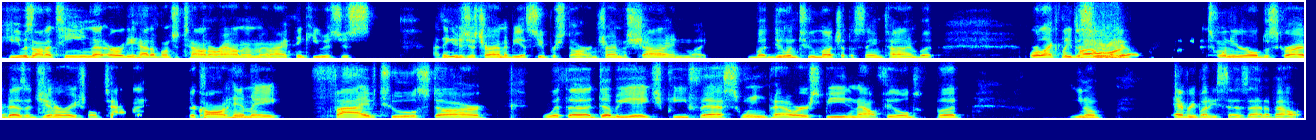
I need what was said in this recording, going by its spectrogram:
he was on a team that already had a bunch of talent around him, and I think he was just, I think he was just trying to be a superstar and trying to shine, like, but doing too much at the same time. But we're likely to see him get a twenty year old described as a generational talent. They're calling him a five tool star with a WHP fast swing power, speed, and outfield. But you know, everybody says that about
